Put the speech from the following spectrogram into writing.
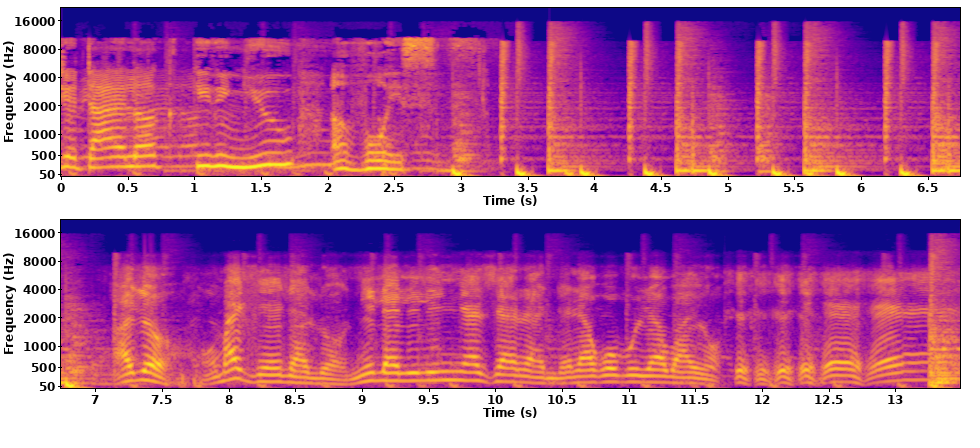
Radio Dialogue giving you a voice. Alo, umadlela lo, nilalile inyasaranda la kobulawayo.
